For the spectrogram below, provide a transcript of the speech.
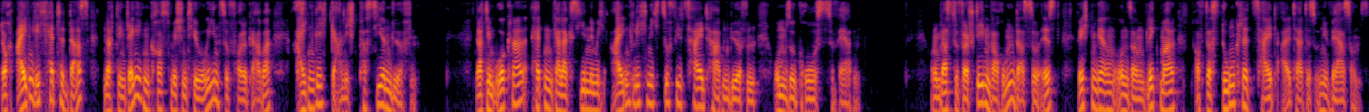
Doch eigentlich hätte das, nach den gängigen kosmischen Theorien zufolge aber, eigentlich gar nicht passieren dürfen. Nach dem Urknall hätten Galaxien nämlich eigentlich nicht so viel Zeit haben dürfen, um so groß zu werden. Und um das zu verstehen, warum das so ist, richten wir unseren Blick mal auf das dunkle Zeitalter des Universums.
